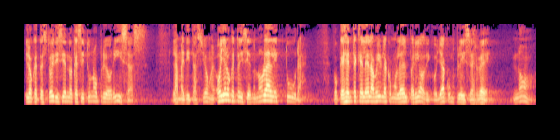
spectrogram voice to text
Y lo que te estoy diciendo es que si tú no priorizas la meditación, oye lo que estoy diciendo, no la lectura, porque hay gente que lee la Biblia como lee el periódico, ya cumplí, cerré. No,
